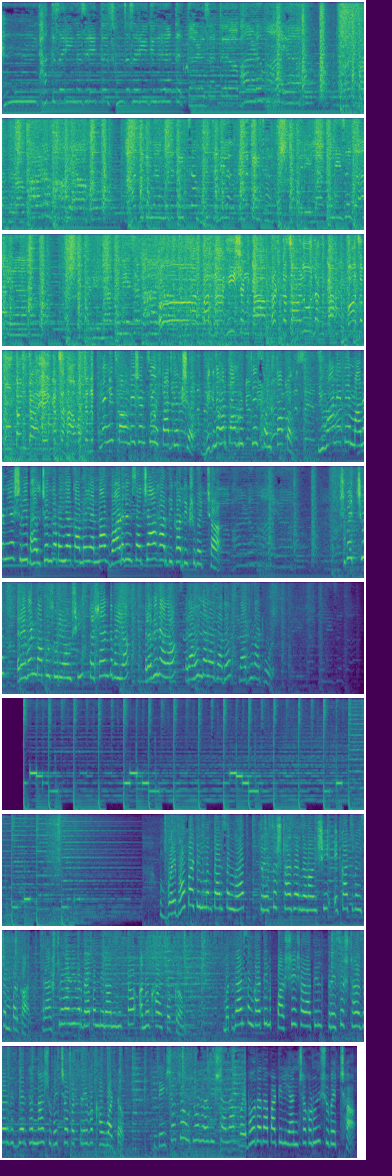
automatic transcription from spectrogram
हम्म, जरी नजरेत झुंज जरी दिन रात काळ जात आभाळ माया. अध्यक्ष विघ्नहर्ता ग्रुपचे संस्थापक युवा नेते माननीय श्री भालचंद्र भैया कांबळे यांना वाढदिवसाच्या हार्दिक हार्दिक शुभेच्छा. शुभेच्छुक रेवण बापू सूर्यवंशी प्रशांत भैया रवी नाना राहुल दादा जाधव राजू राठोड. वैभव पाटील मतदारसंघात त्रेसष्ट हजार जणांशी एकाच वेळी संपर्कात. राष्ट्रवादी वर्धापन दिनानिमित्त अनोखा उपक्रम. मतदारसंघातील पाचशे शाळातील त्रेसष्ट हजार विद्यार्थ्यांना शुभेच्छा पत्रे व खाऊ वाटप. देशाच्या उज्ज्वल भविष्याला वैभवदादा पाटील यांच्याकडून शुभेच्छा.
